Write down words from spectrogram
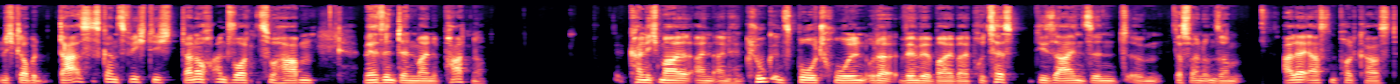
Und ich glaube, da ist es ganz wichtig, dann auch Antworten zu haben, wer sind denn meine Partner? Kann ich mal einen, einen Herrn Klug ins Boot holen oder wenn wir bei, bei Prozessdesign sind, ähm, das war in unserem allerersten Podcast,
